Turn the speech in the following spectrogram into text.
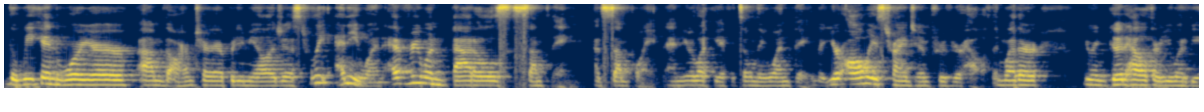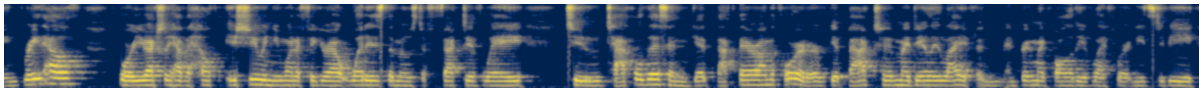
the weekend warrior, um, the armchair epidemiologist, really anyone, everyone battles something at some point. And you're lucky if it's only one thing, but you're always trying to improve your health. And whether you're in good health or you want to be in great health, or you actually have a health issue and you want to figure out what is the most effective way to tackle this and get back there on the court or get back to my daily life and, and bring my quality of life where it needs to be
